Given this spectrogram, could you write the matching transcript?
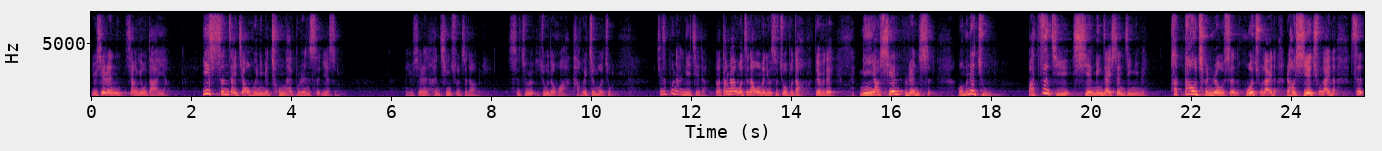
有些人像犹大一样，一生在教会里面从来不认识耶稣。有些人很清楚知道了，是主主的话，他会怎么做？其实不难理解的。那当然我知道我们有时做不到，对不对？你要先认识我们的主，把自己写明在圣经里面，他刀成肉身活出来的，然后写出来的是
